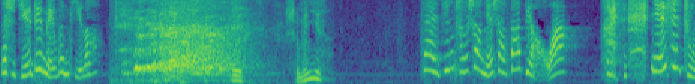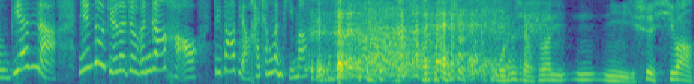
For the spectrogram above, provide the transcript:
那是绝对没问题了。呃，什么意思？在《京城少年》上发表啊！嗨，您是主编呢，您都觉得这文章好，这发表还成问题吗？我是想说，你你你是希望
